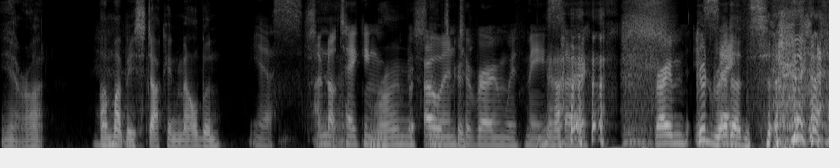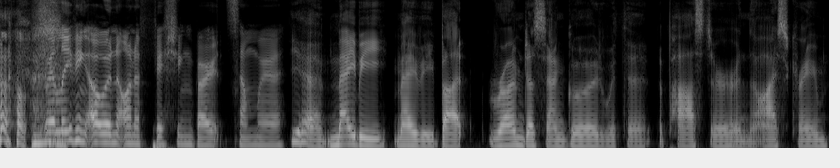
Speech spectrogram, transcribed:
Yeah, right. I might be stuck in Melbourne. Yes, So, I'm not taking Rome Owen good. to Rome with me, so Rome Good riddance. We're leaving Owen on a fishing boat somewhere. yeah, maybe, maybe, but Rome does sound good with the, the pasta and the ice cream.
